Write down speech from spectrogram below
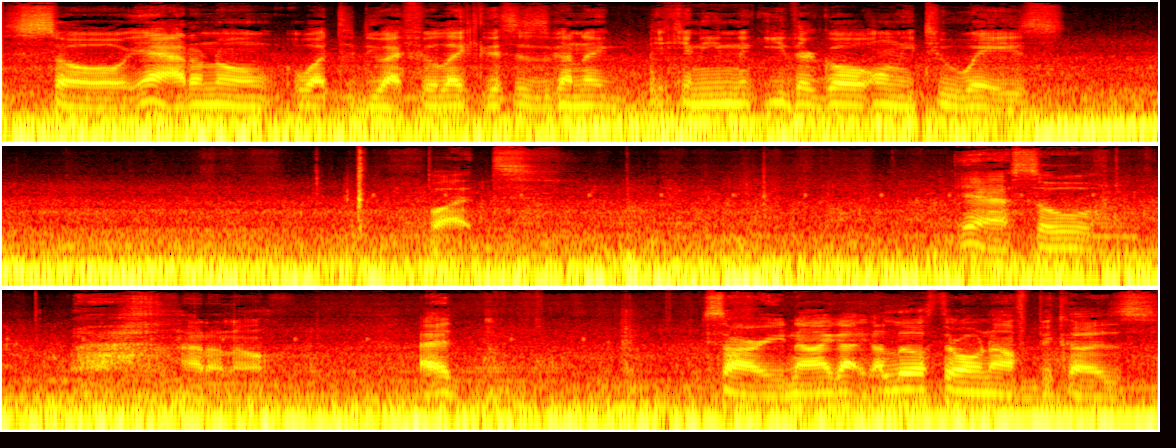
So yeah, I don't know what to do. I feel like this is gonna, it can either go only two ways. But yeah, so uh, I don't know. I sorry. Now I got a little thrown off because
